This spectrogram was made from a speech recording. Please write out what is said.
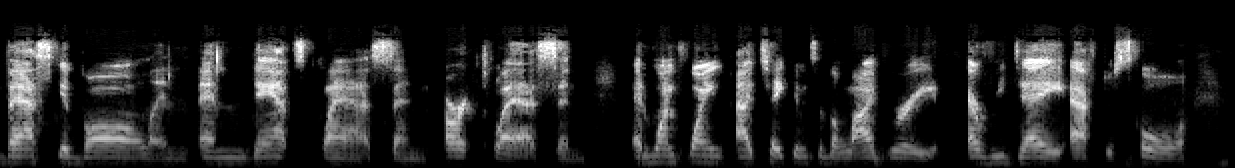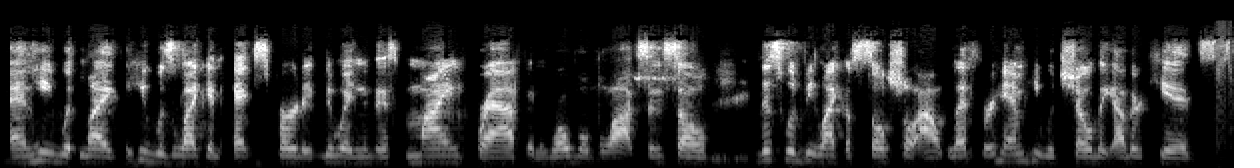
basketball and and dance class and art class and at one point i take him to the library every day after school and he would like he was like an expert at doing this minecraft and roblox and so this would be like a social outlet for him. He would show the other kids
